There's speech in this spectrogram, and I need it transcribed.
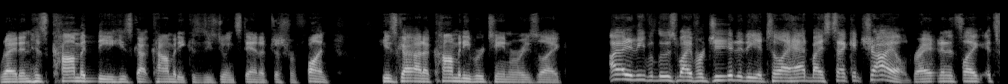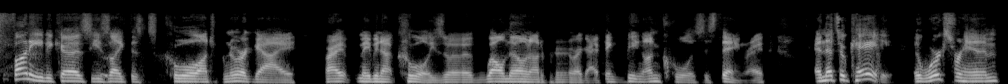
right? And his comedy he's got comedy because he's doing stand up just for fun. He's got a comedy routine where he's like I didn't even lose my virginity until I had my second child, right? And it's like it's funny because he's like this cool entrepreneur guy, right? Maybe not cool. He's a well-known entrepreneur guy. I think being uncool is his thing, right? And that's okay. It works for him.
